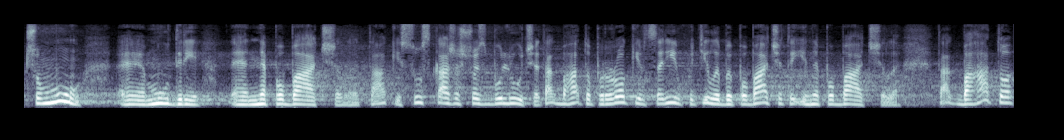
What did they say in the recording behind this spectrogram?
Чому е, мудрі е, не побачили? Так? Ісус каже щось болюче. Так? Багато пророків, царів хотіли би побачити і не побачили. Так? Багато,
